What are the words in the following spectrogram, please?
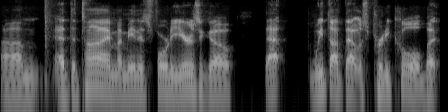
um, at the time, I mean, it's 40 years ago. That we thought that was pretty cool, but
